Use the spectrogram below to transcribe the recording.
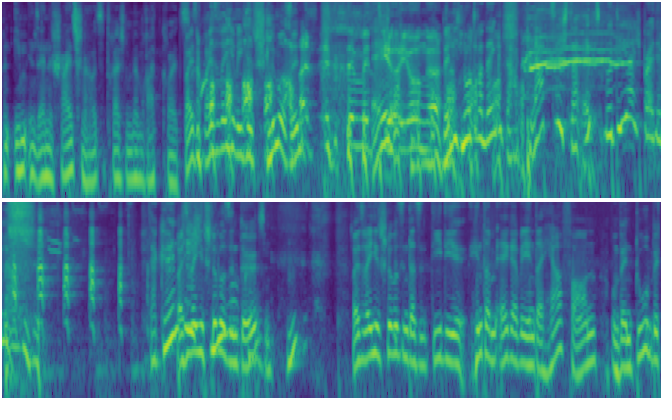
und ihm in seine Scheißschnauze dreschen mit dem Radkreuz. Weißt, weißt du, welche, welche schlimmer sind? Was ist denn mit Ey, dir, Junge? Wenn ich nur dran denke, da platze ich, da explodiere ich bei den Affen. Da könnte Weißt du, welche schlimmer sind, Dö? kotzen. Weißt du, welche schlimmer sind? Das sind die, die hinterm LKW hinterherfahren und wenn du mit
